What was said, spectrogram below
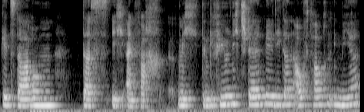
Geht es darum, dass ich einfach mich den Gefühlen nicht stellen will, die dann auftauchen in mir?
